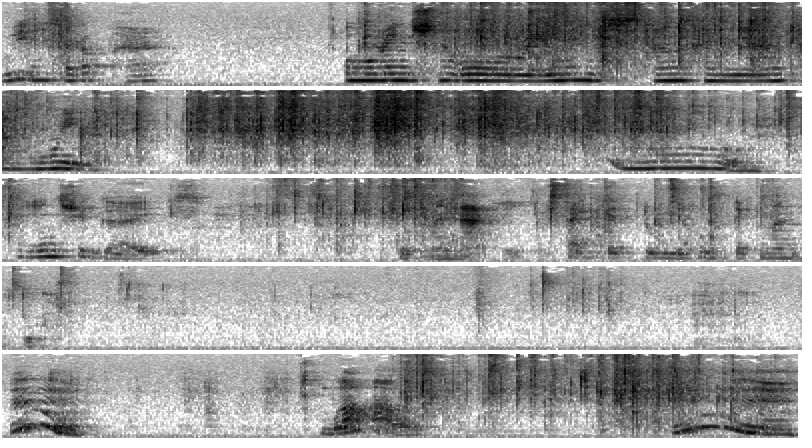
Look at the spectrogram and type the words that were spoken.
Uy, ang sarap ha. Orange na orange ang kanyang amoy. Oh, ayan siya guys. Tikman natin. Excited tuloy akong tikman to. Mmm! Wow! Mmm!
